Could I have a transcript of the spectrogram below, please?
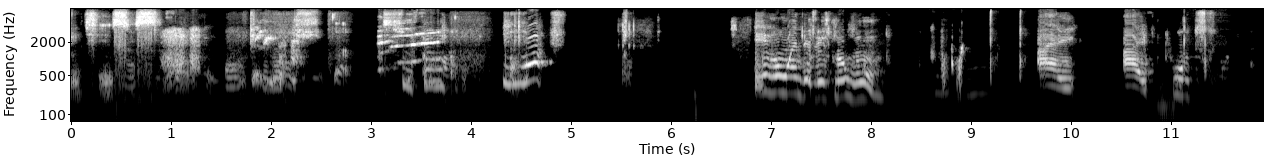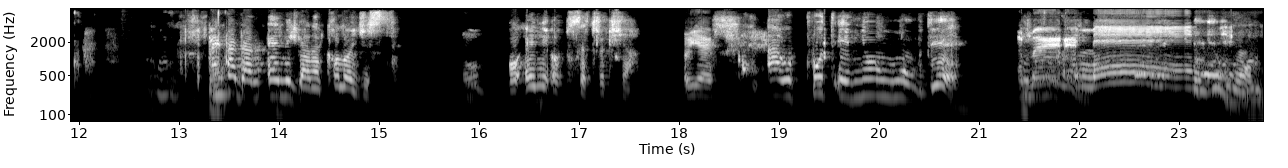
you, Jesus. Thank you, Jesus. Even when there is no womb, I I put better than any gynecologist or any obstetrician. Oh, yes. I will put a new womb there. Amen. A new womb.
